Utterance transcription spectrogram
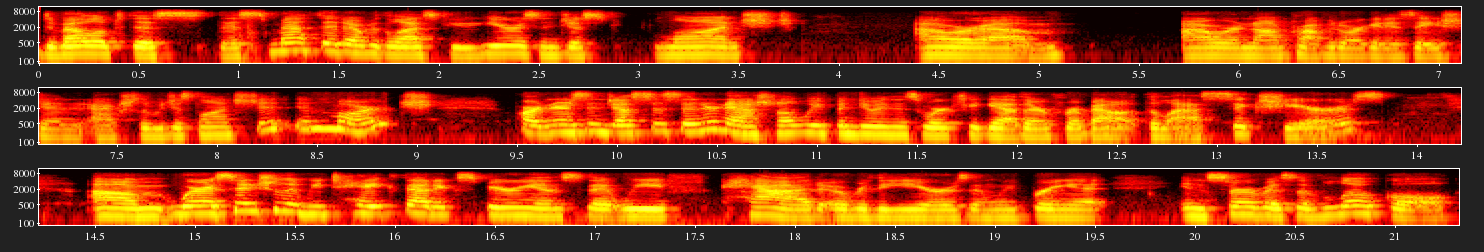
developed this this method over the last few years and just launched our um, our nonprofit organization. Actually, we just launched it in March. Partners in Justice International. We've been doing this work together for about the last six years, um, where essentially we take that experience that we've had over the years and we bring it in service of local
